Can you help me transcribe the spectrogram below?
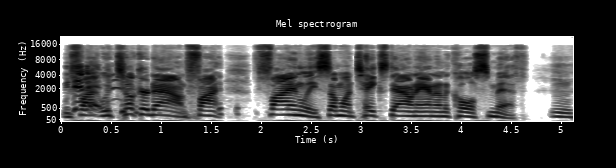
We, We, did fi- it. we took her down. Finally, someone takes down Anna Nicole Smith. Mm.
